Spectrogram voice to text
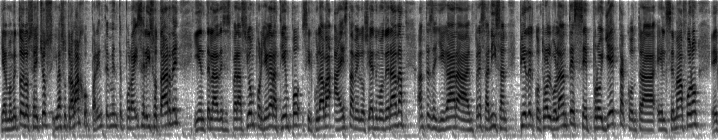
y al momento de los hechos iba a su trabajo. Aparentemente por ahí se le hizo tarde y entre la desesperación por llegar a tiempo circulaba a esta velocidad moderada. Antes de llegar a empresa Nissan, pierde el control volante, se proyecta contra el semáforo, eh,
